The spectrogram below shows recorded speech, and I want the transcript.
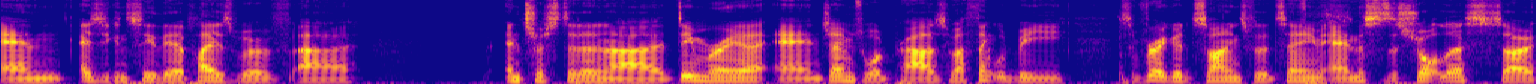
and as you can see there, players we've uh, interested in uh, Di Maria and James Ward-Prowse, who I think would be some very good signings for the team. And this is a short list, so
